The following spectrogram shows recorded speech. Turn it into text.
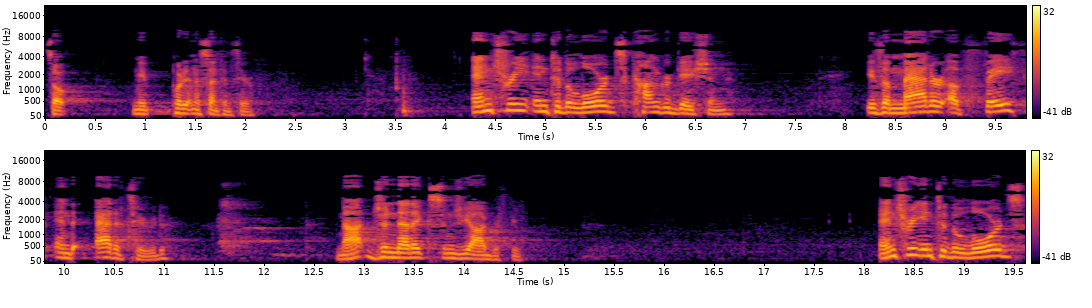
So, let me put it in a sentence here. Entry into the Lord's congregation is a matter of faith and attitude, not genetics and geography. Entry into the Lord's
